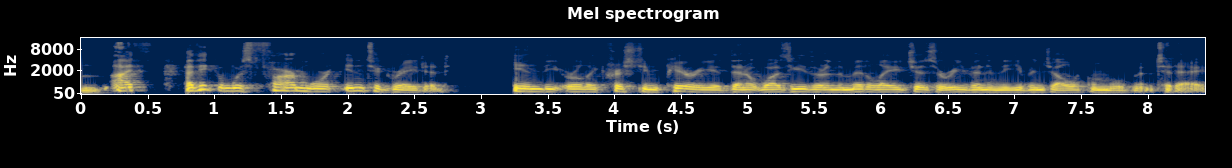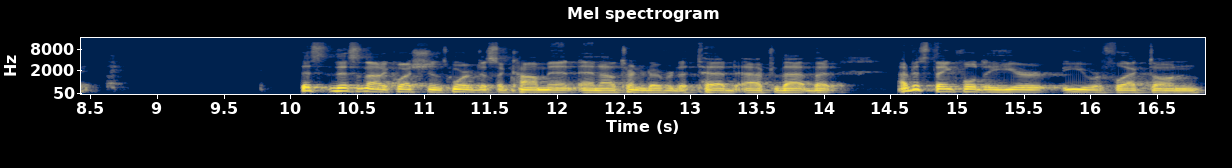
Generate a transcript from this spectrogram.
Mm. I I think it was far more integrated in the early Christian period than it was either in the Middle Ages or even in the evangelical movement today. This this is not a question; it's more of just a comment, and I'll turn it over to Ted after that. But I'm just thankful to hear you reflect on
